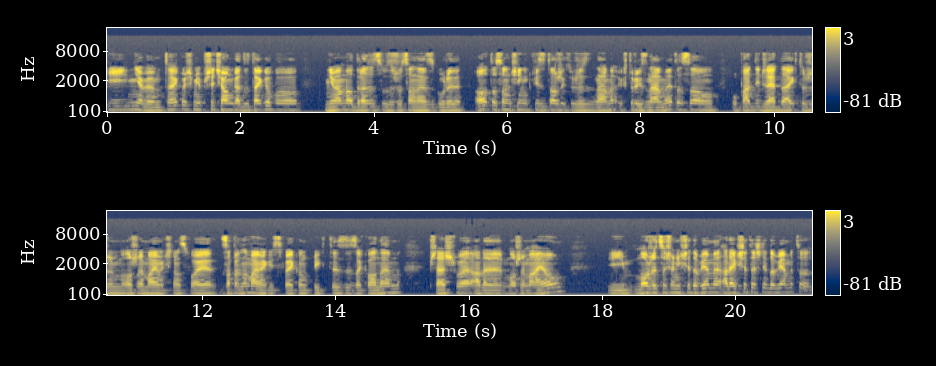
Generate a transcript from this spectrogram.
I nie wiem, to jakoś mnie przyciąga do tego, bo nie mamy od razu zrzucone z góry, o, to są ci inkwizytorzy, którzy znamy, których znamy, to są upadli Jedi, którzy może mają jakieś tam swoje, zapewne mają jakieś swoje konflikty z zakonem przeszłe, ale może mają i może coś o nich się dowiemy, ale jak się też nie dowiemy, to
